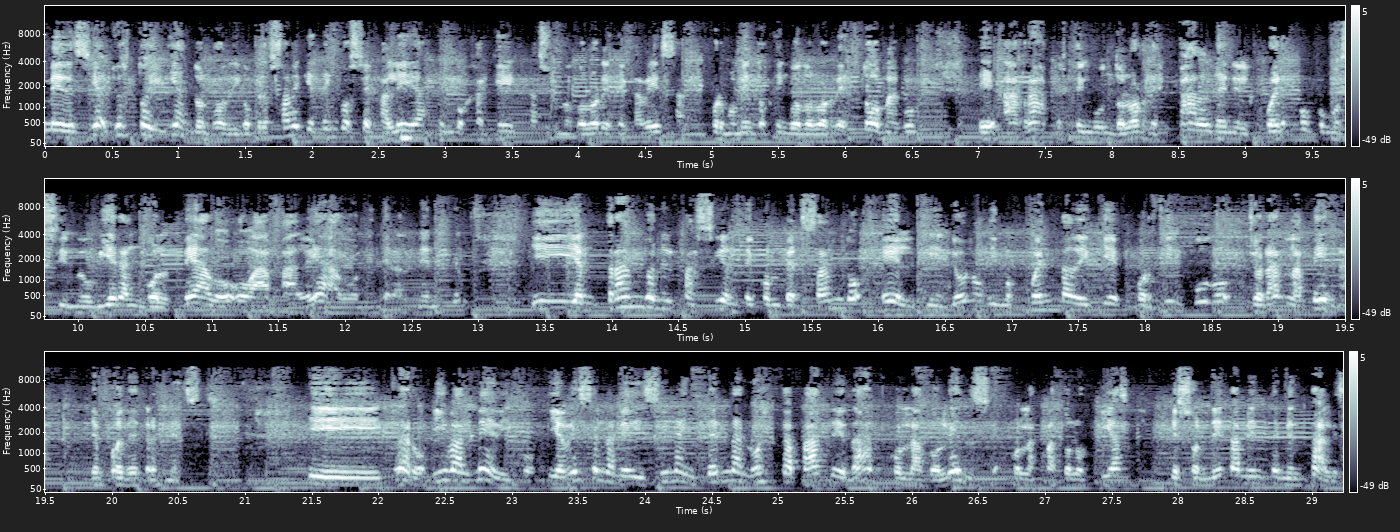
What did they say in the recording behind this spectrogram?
me decía, yo estoy bien, don Rodrigo, pero sabe que tengo cefaleas, tengo jaquecas, unos dolores de cabeza, por momentos tengo dolor de estómago, eh, a ratos tengo un dolor de espalda en el cuerpo como si me hubieran golpeado o apaleado literalmente. Y entrando en el paciente, conversando, él y yo nos dimos cuenta de que por fin pudo llorar la pena después de tres meses. Y claro, iba al médico y a veces la medicina interna no es capaz de dar con las dolencias, con las patologías que son netamente mentales.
